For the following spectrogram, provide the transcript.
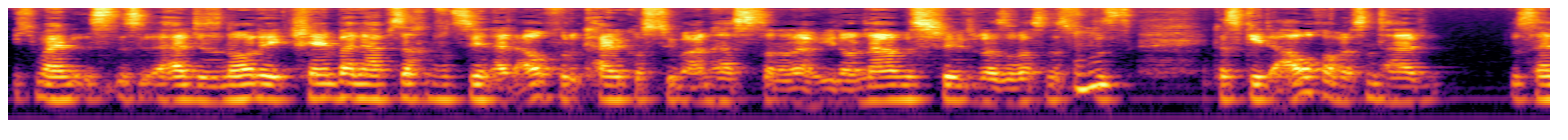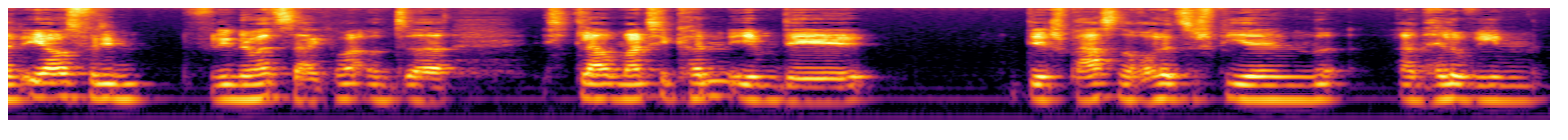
Ich meine, es ist halt diese Nordic Chamber Lab Sachen funktionieren halt auch, wo du keine Kostüme anhast, sondern irgendwie noch ein Namensschild oder sowas. Und das, das, das geht auch, aber das sind halt, das ist halt eher aus für die, für die Nerds, sag ich mal. Und äh, ich glaube, manche können eben die, den Spaß, eine Rolle zu spielen an Halloween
